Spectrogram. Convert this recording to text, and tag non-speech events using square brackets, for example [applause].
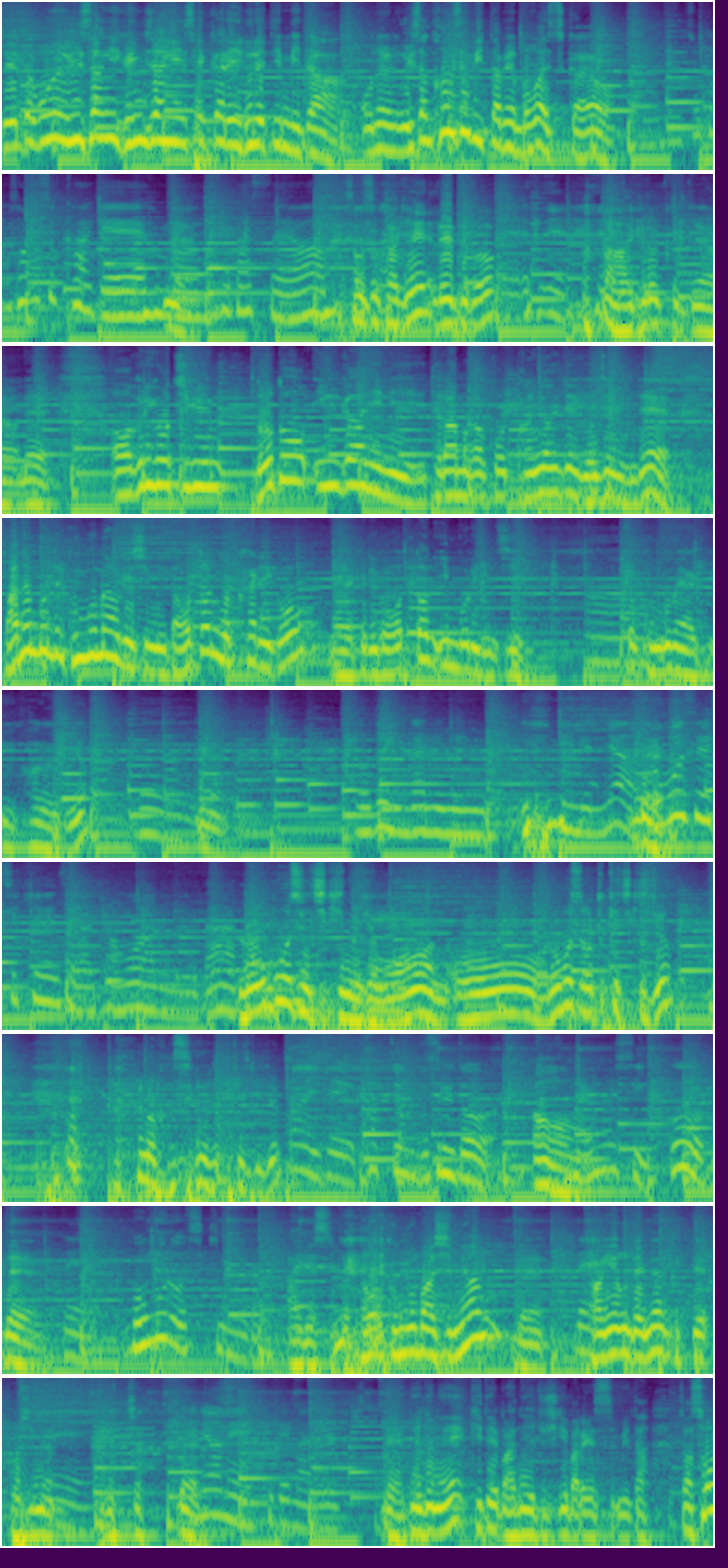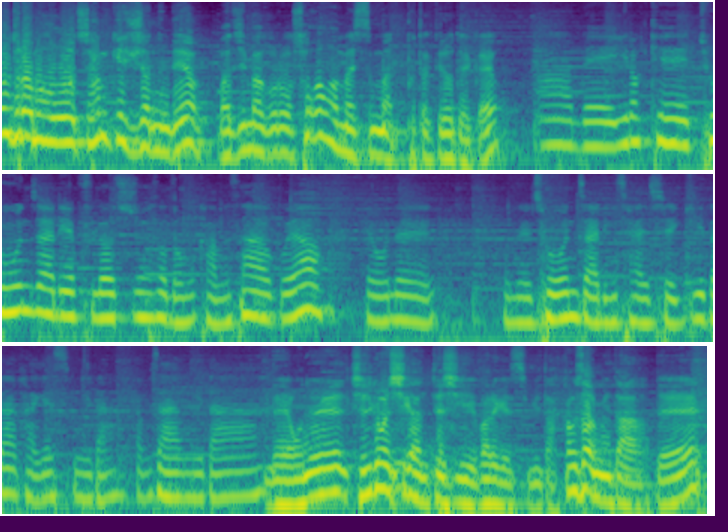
네, 일단 오늘 의상이 굉장히 색깔이 눈에 띕니다. 오늘 의상 컨셉이 있다면 뭐가 있을까요? 조금 성숙하게 한번 해봤어요. 성숙하게 [laughs] 레드로. 네, 네. 아 그렇군요. 네. 어 그리고 지금 너도 인간이니 드라마가 곧 방영될 예정인데 많은 분들이 궁금해하고 계십니다. 어떤 역할이고, 네 그리고 어떤 인물인지 아, 좀 궁금해하거든요. 네. 네. 너도 인간이는 이는요 네. 로봇을 지키는 제가 경호원입니다. 로봇을 지키는 네. 경우는 오 로봇을 어떻게 지키죠? [laughs] 어떻게 지키죠? 저는 이제 각종 무술도 어. 잘 할 수 있고 네. 네 몸으로 지킵니다. 알겠습니다. 더 궁금하시면 네, 네. 방영되면 그때 보시면 네. 되겠죠. 네. 내년에 기대 많이 해주세요. 네, 내년에 기대 많이 해주시기 바라겠습니다. 자, 서울 드라마 어워즈 함께 해주셨는데요. 마지막으로 소감 한 말씀만 부탁드려도 될까요? 아, 네 이렇게 좋은 자리에 불러주셔서 너무 감사하고요. 네, 오늘 오늘 좋은 자리 잘 즐기다 가겠습니다. 감사합니다. 네, 오늘 즐거운 시간 되시기 바라겠습니다. 감사합니다. 네.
